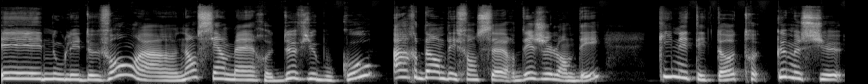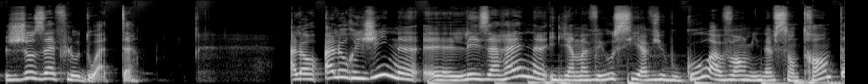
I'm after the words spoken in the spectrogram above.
Et nous les devons à un ancien maire de Vieux-Boucau, ardent défenseur des Jelandais, qui n'était autre que M. Joseph Laudoite. Alors, à l'origine, euh, les arènes, il y en avait aussi à Vieux-Boucau avant 1930,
